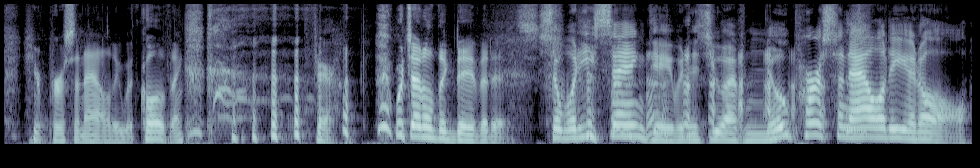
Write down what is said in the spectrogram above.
your personality with clothing. fair Which I don't think David is. So what he's saying, David, is you have no personality at all.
